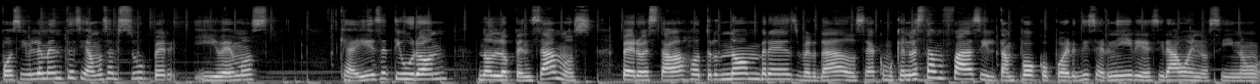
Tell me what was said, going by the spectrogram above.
Posiblemente si vamos al súper y vemos que ahí dice tiburón, nos lo pensamos, pero está bajo otros nombres, ¿verdad? O sea, como que no es tan fácil tampoco poder discernir y decir, ah, bueno, sí, no,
